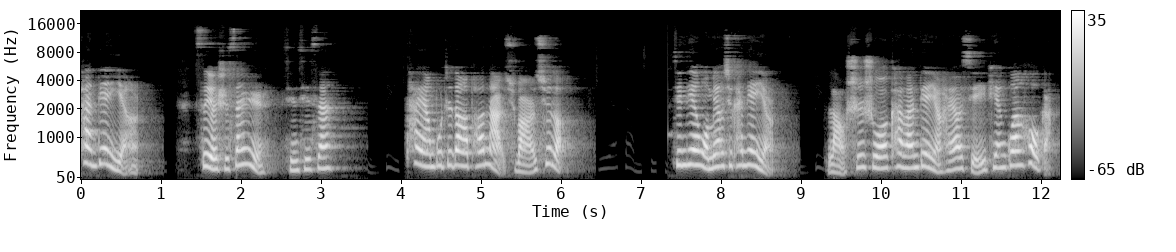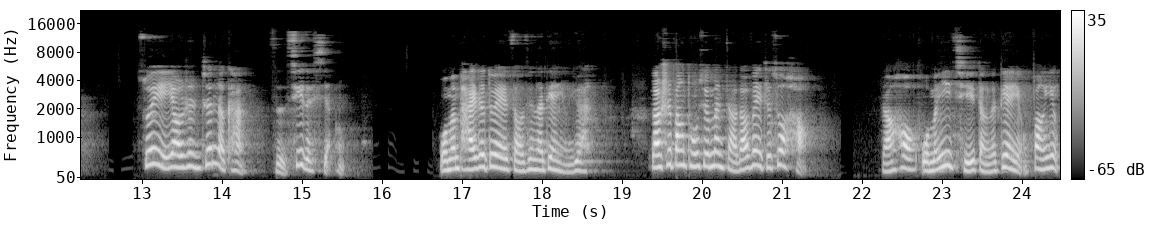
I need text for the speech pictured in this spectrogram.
看电影。四月十三日，星期三。太阳不知道跑哪去玩去了。今天我们要去看电影。老师说，看完电影还要写一篇观后感，所以要认真的看，仔细的想。我们排着队走进了电影院，老师帮同学们找到位置坐好，然后我们一起等着电影放映。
